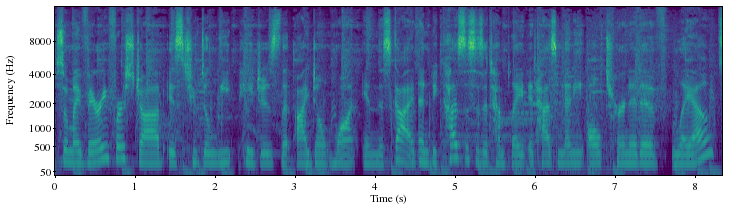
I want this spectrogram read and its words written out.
So my very first job is to delete pages that I don't want in this guide. And because this is a template, it has many alternative layouts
